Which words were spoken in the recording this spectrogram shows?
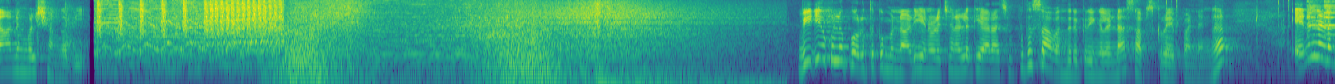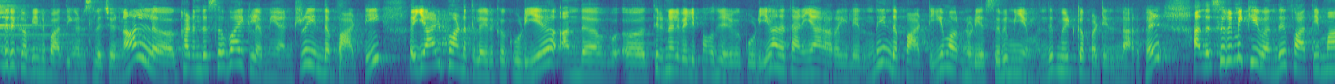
நான் உங்கள் சங்கவி. வீடியோக்குள்ளே போகிறதுக்கு முன்னாடி என்னோட சேனலுக்கு யாராச்சும் புதுசாக வந்திருக்கிறீங்களா சப்ஸ்கிரைப் பண்ணுங்கள் என்ன நடந்திருக்கு அப்படின்னு பார்த்தீங்கன்னு சொல்லி சொன்னால் கடந்த செவ்வாய்க்கிழமை அன்று இந்த பாட்டி யாழ்ப்பாணத்தில் இருக்கக்கூடிய அந்த திருநெல்வேலி பகுதியில் இருக்கக்கூடிய அந்த தனியார் அறையிலிருந்து இந்த பாட்டியும் அவருடைய சிறுமியும் வந்து மீட்கப்பட்டிருந்தார்கள். அந்த சிறுமிக்கு வந்து ஃபாத்திமா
